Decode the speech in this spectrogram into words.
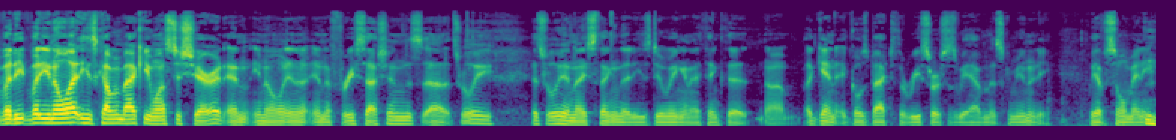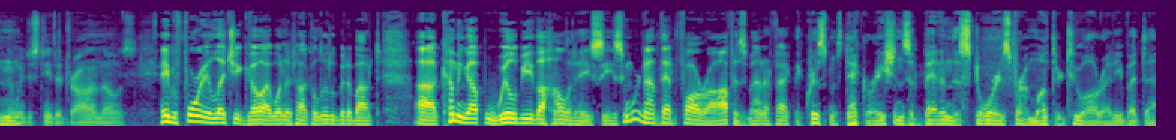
but he, but you know what? He's coming back. He wants to share it, and you know, in a, in a free sessions, uh, it's really it's really a nice thing that he's doing. And I think that um, again, it goes back to the resources we have in this community. We have so many, Mm-hmm. and we just need to draw on those. Hey, before we let you go, I want to talk a little bit about uh, coming up will be the holiday season. We're not that far off. As a matter of fact, the Christmas decorations have been in the stores for a month or two already. But uh,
